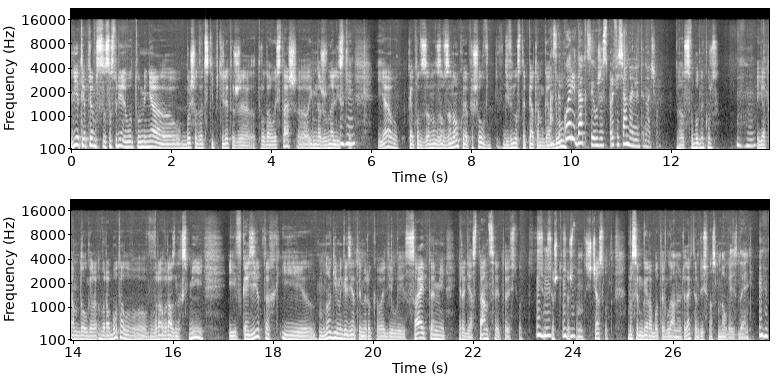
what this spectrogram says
Нет, я прям со, студентом, вот у меня э, больше 25 лет уже трудовой стаж, э, именно журналистский. Mm-hmm. Я, как вот за, за, в Занауку, я пришел в, в 95-м году. А с какой редакции уже с профессиональной ты начал? Э, свободный курс. Угу. Я там долго работал в, в разных СМИ и в газетах, и многими газетами руководил, и сайтами, и радиостанцией. То есть вот угу. все, все, что, все, что сейчас вот в СМГ работаю главным редактором, здесь у нас много изданий. Угу.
